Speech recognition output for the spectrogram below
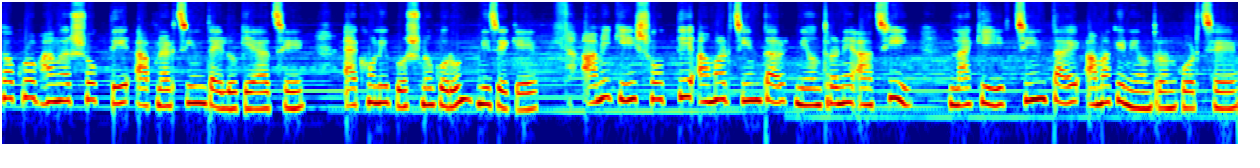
চক্র ভাঙার শক্তি আপনার চিন্তায় লুকিয়ে আছে। এখনই প্রশ্ন করুন নিজেকে, আমি কি সত্যি আমার চিন্তার নিয়ন্ত্রণে আছি? নাকি চিন্তায় আমাকে নিয়ন্ত্রণ করছে?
